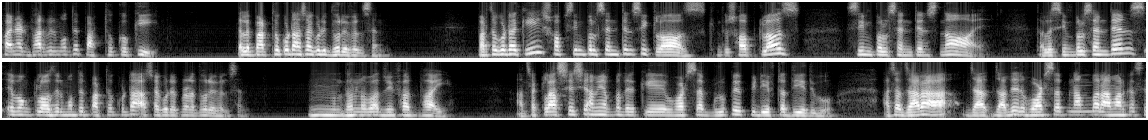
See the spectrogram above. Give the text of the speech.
ফাইনাইট ভার্বের মধ্যে পার্থক্য কি? তাহলে পার্থক্যটা আশা করি ধরে ফেলছেন। পার্থক্যটা কি? সব সিম্পল সেন্টেন্সই ক্লজ কিন্তু সব ক্লজ সিম্পল সেন্টেন্স নয়। তাহলে সিম্পল সেন্টেন্স এবং ক্লজের মধ্যে পার্থক্যটা আশা করি আপনারা ধরে ফেলছেন। ধন্যবাদ রিফাত ভাই। আচ্ছা ক্লাস শেষে আমি আপনাদেরকে হোয়াটসঅ্যাপ গ্রুপে পিডিএফটা দিয়ে দিব। আচ্ছা যারা যাদের হোয়াটসঅ্যাপ নাম্বার আমার কাছে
